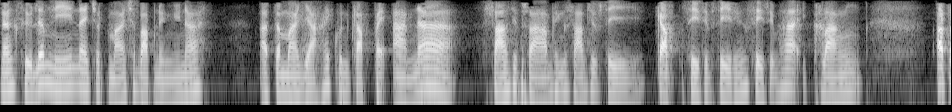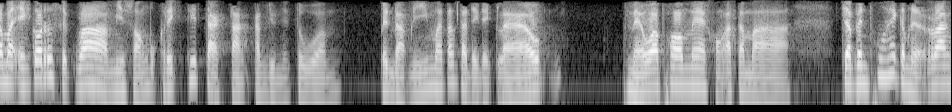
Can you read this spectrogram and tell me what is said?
หนังสือเล่มนี้ในจดหมายฉบับหนึ่งนี้นะอาตมาอยากให้คุณกลับไปอ่านหน้า33ถึง34กับ44ถึง45อีกครั้งอาตมาเองก็รู้สึกว่ามีสองบุคลิกที่แตกต่างกันอยู่ในตัว เป็นแบบนี้มาตั้งแต่เด็กๆแล้ว แม้ว่าพ่อแม่ของอาตมา จะเป็นผู้ให้กำเนิดร่าง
